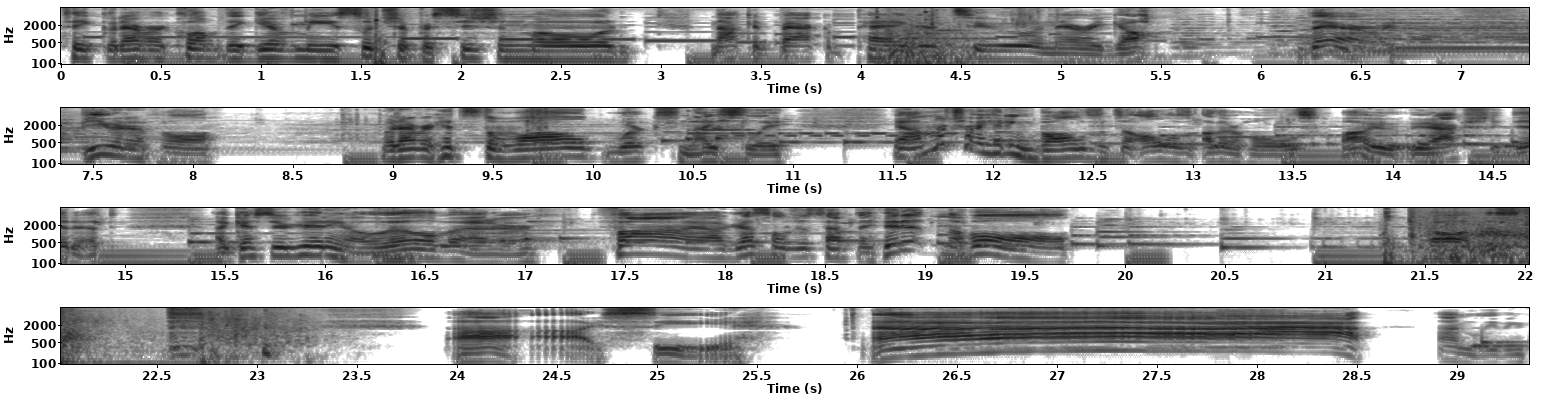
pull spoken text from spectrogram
take whatever club they give me, switch to precision mode, knock it back a peg or two, and there we go. There we go. Beautiful. Whatever hits the wall works nicely. Yeah, I'm gonna try hitting balls into all those other holes. Wow, you, you actually did it. I guess you're getting a little better. Fine, I guess I'll just have to hit it in the hole. Oh, this... ah, I see. Ah! I'm leaving.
